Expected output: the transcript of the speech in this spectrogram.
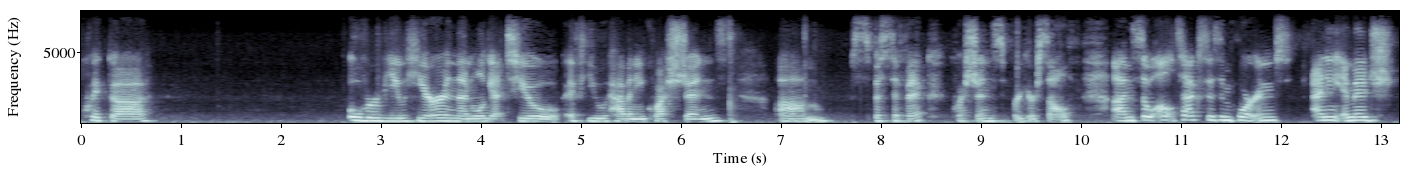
quick uh, overview here, and then we'll get to if you have any questions, um, specific questions for yourself. Um, so alt text is important. Any image,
